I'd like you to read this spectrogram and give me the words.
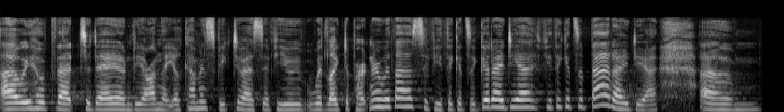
uh, we hope that today and beyond that you'll come and speak to us if you would like to partner with us, if you think it's a good idea, if you think it's a bad idea. Um,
